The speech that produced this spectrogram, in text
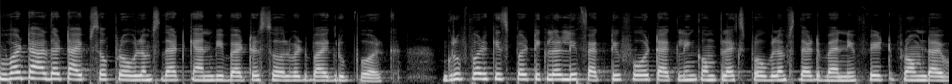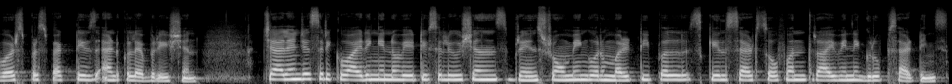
what are the types of problems that can be better solved by group work? Group work is particularly effective for tackling complex problems that benefit from diverse perspectives and collaboration. Challenges requiring innovative solutions, brainstorming, or multiple skill sets often thrive in group settings.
